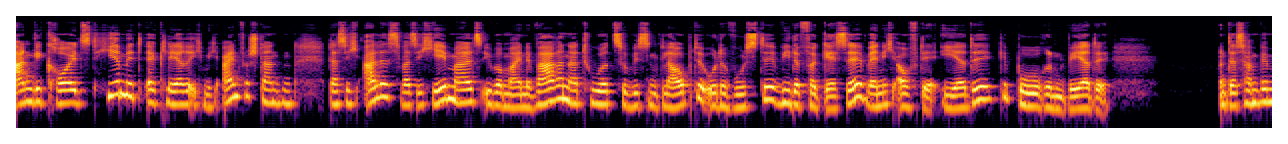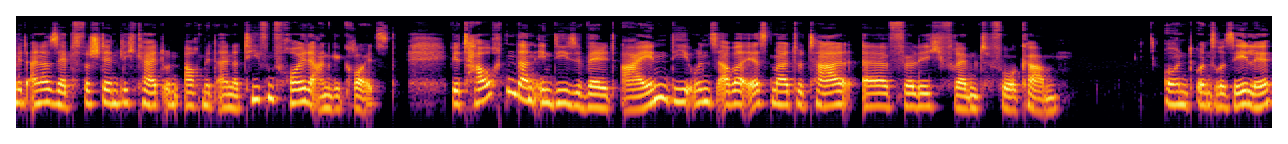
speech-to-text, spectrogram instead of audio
angekreuzt. Hiermit erkläre ich mich einverstanden, dass ich alles, was ich jemals über meine wahre Natur zu wissen glaubte oder wusste, wieder vergesse, wenn ich auf der Erde geboren werde. Und das haben wir mit einer Selbstverständlichkeit und auch mit einer tiefen Freude angekreuzt. Wir tauchten dann in diese Welt ein, die uns aber erstmal total äh, völlig fremd vorkam. Und unsere Seele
